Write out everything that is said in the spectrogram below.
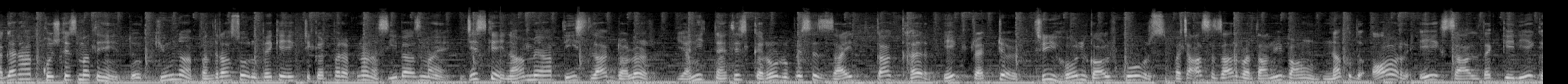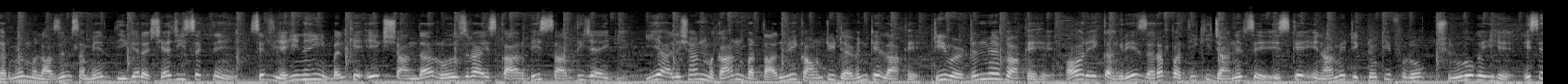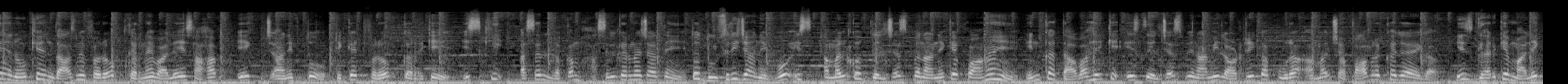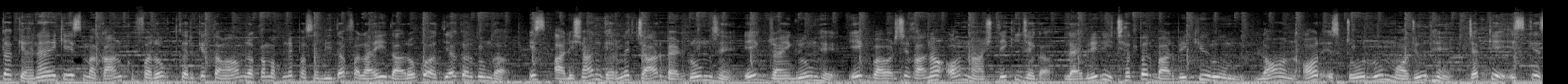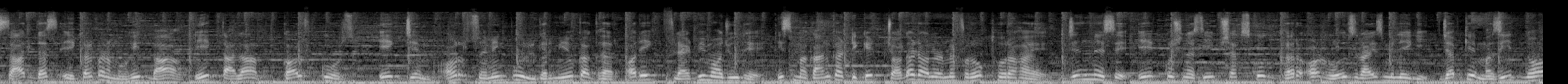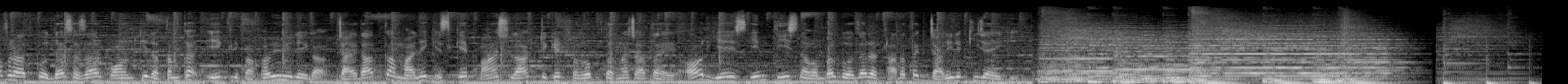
अगर आप खुशकिस्मत हैं तो क्यों ना पंद्रह सौ रूपए के एक टिकट पर अपना नसीब आजमाएँ, जिसके इनाम में आप 30 लाख डॉलर यानी 33 करोड़ रुपए से जायद का घर, एक tractor three hole golf course पचास हज़ार बरतानवी पाउंड नकद और एक साल तक के लिए घर में मुलाजिम समेत दीगर अशिया जीत सकते हैं। सिर्फ़ यही नहीं, बल्कि एक शानदार रोल्स राइस कार भी साथ दी जाएगी। ये आलिशान मकान बरतानवी काउंटी डेवन के इलाके टी वर्टन में वाक़ है। और एक अंग्रेज़ अरब पति की जानब ऐसी इसके इनामी टिकटों की फरोख्त शुरू हो गई है। इसे अनोखे अंदाज में फरोख्त करने वाले साहब एक जानब तो टिकट फरोख्त करके इसकी असल रकम हासिल करना चाहते हैं। तो दूसरी जानब, वो इस अमल को दिलचस्प बनाने के ख्वाह हैं। इनका दावा है कि इस दिलचस्प इनामी लॉटरी का पूरा अमल शफाफ रखा जाएगा। इस घर के मालिक का कहना है कि इस मकान को फरोख्त करके तमाम रकम अपने पसंदीदा फलाही इदारों को अतिया कर दूँगा। इस आलिशान घर में चार बेडरूम्स हैं। एक ड्राइंग रूम है, एक बावर्ची खाना और नाश्ते की जगह। लाइब्रेरी छत पर बारबेक्यू रूम लॉन और स्टोर रूम मौजूद हैं, जबकि इसके साथ 10 एकड़ पर मोहित बाग, एक तालाब गोल्फ कोर्स एक जिम और स्विमिंग पूल, गर्मियों का घर और एक फ्लैट भी मौजूद है। इस मकान का टिकट चौदह डॉलर में फरोख्त हो रहा है, जिनमें से एक खुश नसीब शख्स को घर और रोल्स राइस मिलेगी, जबकि मजीद नौ अफराद को दस हज़ार पाउंड की रकम का एक लिफाफा भी मिलेगा। जायदाद का मालिक इसके पाँच लाख टिकट फरोख्त करना चाहता है और ये स्कीम तीस नवंबर दो हज़ार अठारह तक जारी रखी जाएगी।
